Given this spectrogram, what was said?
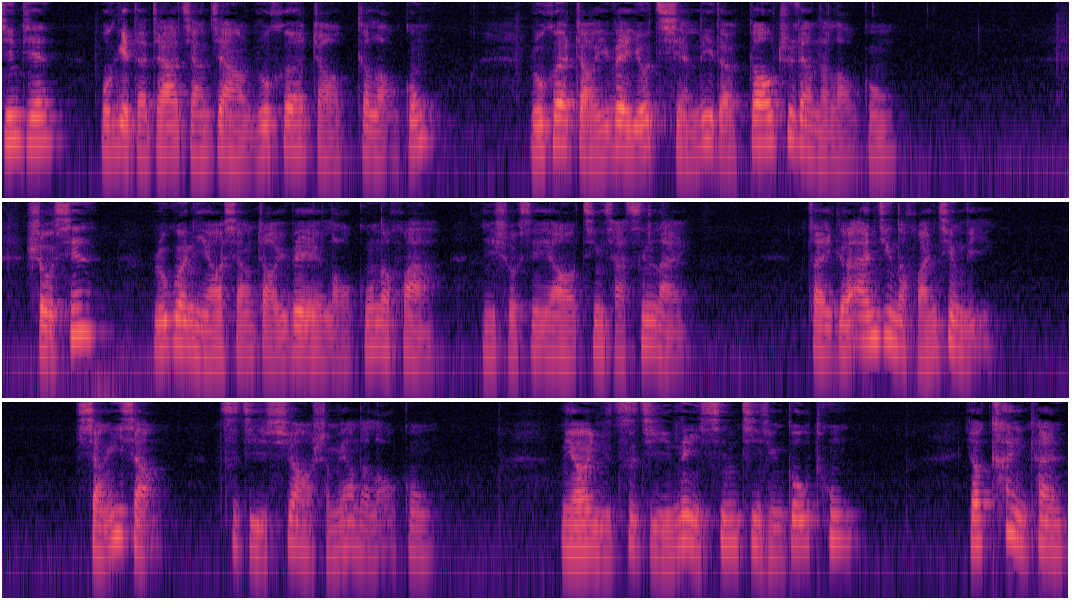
今天我给大家讲讲如何找个老公，如何找一位有潜力的高质量的老公。首先，如果你要想找一位老公的话，你首先要静下心来，在一个安静的环境里，想一想自己需要什么样的老公。你要与自己内心进行沟通，要看一看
